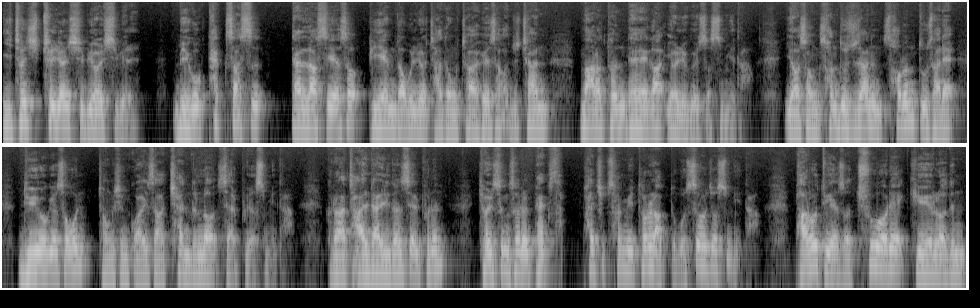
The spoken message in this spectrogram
2017년 12월 10일 미국 텍사스 댈러스에서 BMW 자동차 회사가 주최한 마라톤 대회가 열리고 있었습니다. 여성 선두주자는 32살의 뉴욕에서 온 정신과 의사 챈들러 셀프였습니다. 그러나 잘 달리던 셀프는 결승선을 183m를 앞두고 쓰러졌습니다. 바로 뒤에서 추월의 기회를 얻은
